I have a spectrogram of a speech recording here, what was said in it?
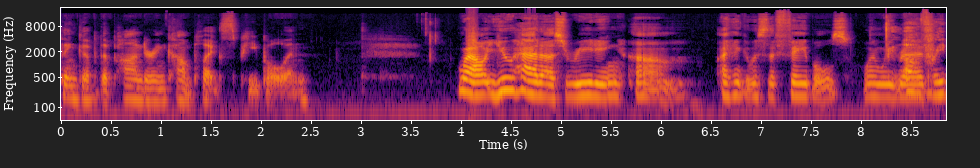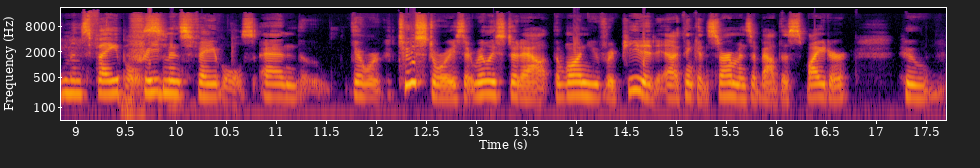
think of the pondering complex people and well you had us reading um, i think it was the fables when we read oh, friedman's fables. Friedman's fables. And there were two stories that really stood out. The one you've repeated i think in sermons about the spider who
